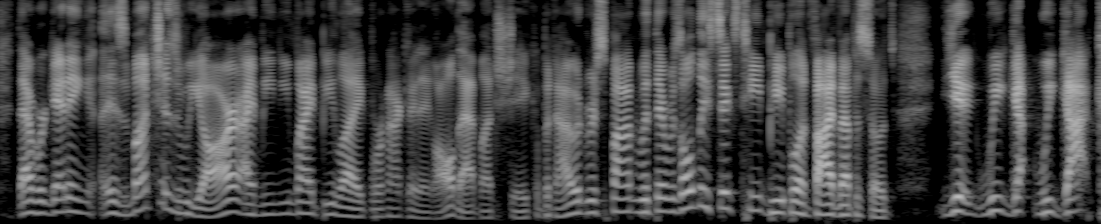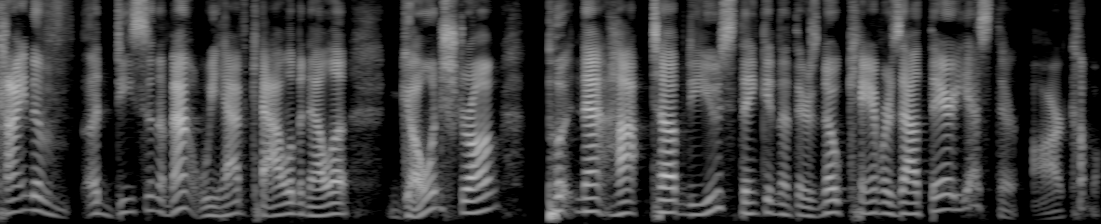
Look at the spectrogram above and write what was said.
that we're getting as much as we are. I mean, you might be like, we're not getting all that much, Jacob, and I would respond with, there was only 16 people in five episodes. Yeah, we got we got kind of a decent amount. We have Callum and Ella going strong putting that hot tub to use, thinking that there's no cameras out there. Yes, there are. Come on,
